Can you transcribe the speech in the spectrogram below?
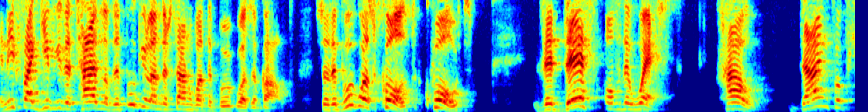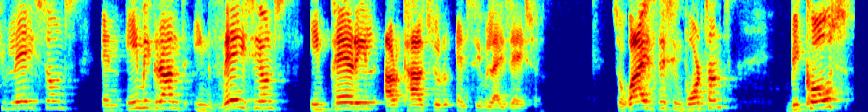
And if I give you the title of the book, you'll understand what the book was about. So the book was called, quote, The Death of the West, How Dying Populations and Immigrant Invasions Imperil Our Culture and Civilization. So why is this important? Because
